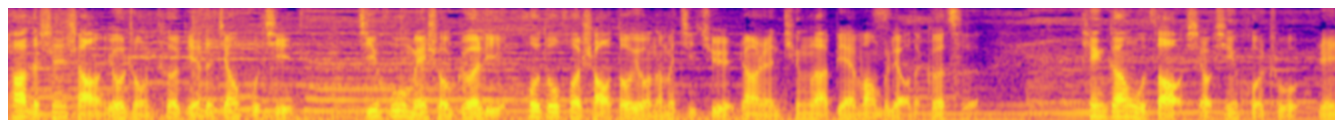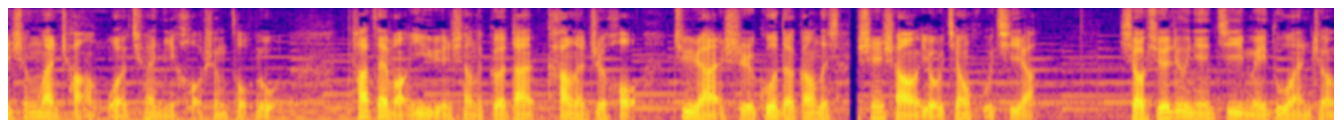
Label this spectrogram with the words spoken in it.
他的身上有种特别的江湖气，几乎每首歌里或多或少都有那么几句让人听了便忘不了的歌词：“天干物燥，小心火烛；人生漫长，我劝你好生走路。”他在网易云上的歌单看了之后，居然是郭德纲的身上有江湖气啊！小学六年级没读完整，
